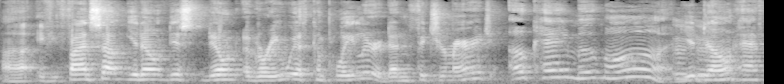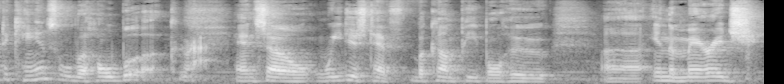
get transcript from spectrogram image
uh, if you find something you don't just don't agree with completely or it doesn't fit your marriage, okay, move on. You don't have to cancel the whole book. Right. And so we just have become people who, uh, in the marriage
